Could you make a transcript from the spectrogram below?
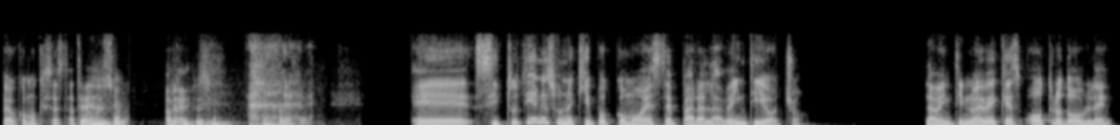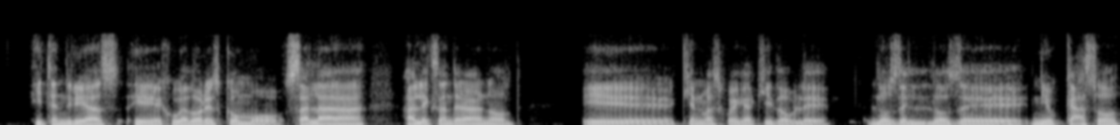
Veo como que se está sí, eh, si tú tienes un equipo como este para la 28, la 29 que es otro doble y tendrías eh, jugadores como Salah, Alexander Arnold, eh, ¿quién más juega aquí doble? Los de, los de Newcastle.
